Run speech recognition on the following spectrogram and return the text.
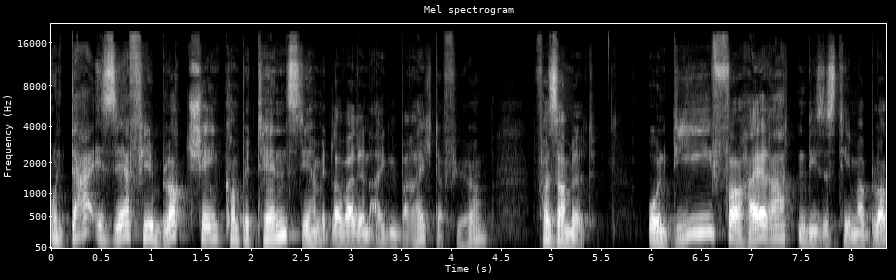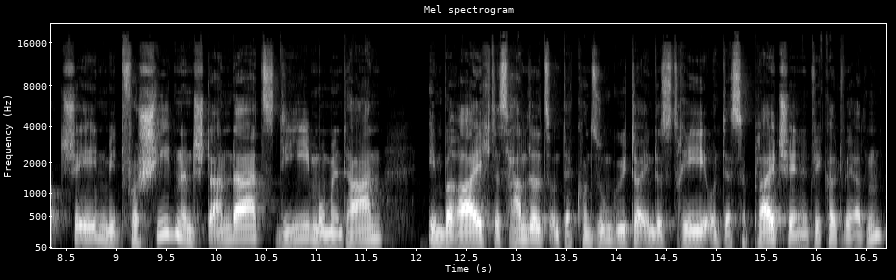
Und da ist sehr viel Blockchain-Kompetenz, die haben mittlerweile einen eigenen Bereich dafür, versammelt. Und die verheiraten dieses Thema Blockchain mit verschiedenen Standards, die momentan im Bereich des Handels und der Konsumgüterindustrie und der Supply Chain entwickelt werden.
